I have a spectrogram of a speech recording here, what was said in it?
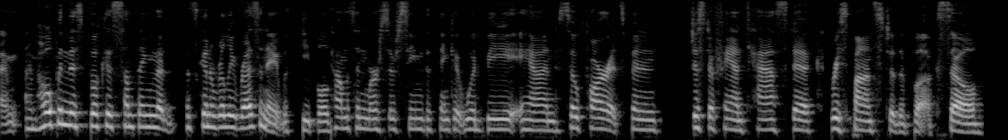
I'm, I'm hoping this book is something that, that's going to really resonate with people. Thomas and Mercer seemed to think it would be. And so far, it's been just a fantastic response to the book. So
